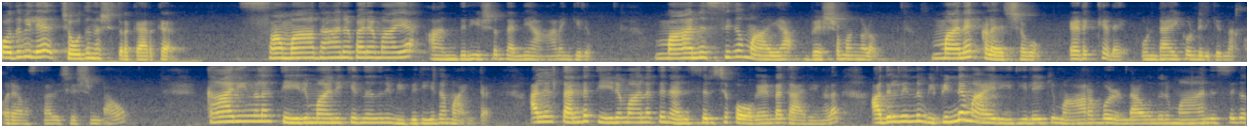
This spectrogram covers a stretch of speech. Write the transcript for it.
പൊതുവിൽ ചോദ്യ നക്ഷത്രക്കാർക്ക് സമാധാനപരമായ അന്തരീക്ഷം തന്നെയാണെങ്കിലും മാനസികമായ വിഷമങ്ങളും മനക്ലേശവും ഇടയ്ക്കിടെ ഉണ്ടായിക്കൊണ്ടിരിക്കുന്ന ഒരവസ്ഥാവിശേഷം ഉണ്ടാവും. കാര്യങ്ങൾ തീരുമാനിക്കുന്നതിന് വിപരീതമായിട്ട് അല്ലെങ്കിൽ തന്റെ തീരുമാനത്തിനനുസരിച്ച് പോകേണ്ട കാര്യങ്ങൾ അതിൽ നിന്ന് വിഭിന്നമായ രീതിയിലേക്ക് മാറുമ്പോഴുണ്ടാകുന്നൊരു മാനസിക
